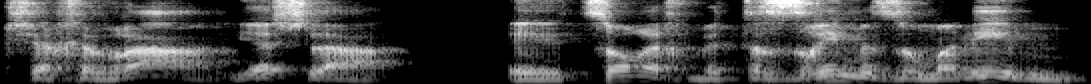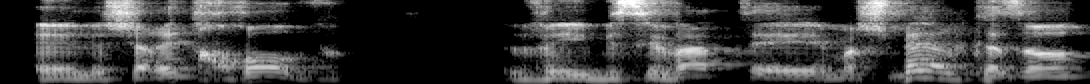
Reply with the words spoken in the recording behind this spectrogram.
כשחברה יש לה אה, צורך בתזרים מזומנים אה, לשרת חוב, והיא בסביבת אה, משבר כזאת,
